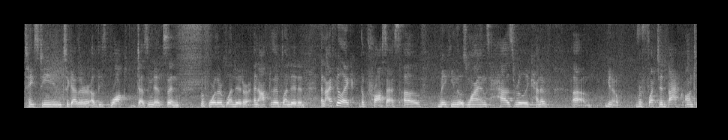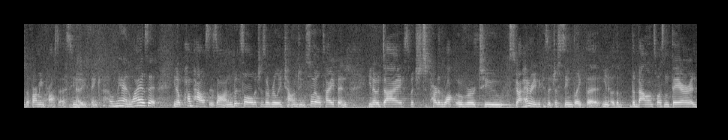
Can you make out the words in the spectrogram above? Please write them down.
tasting together of these block designates and before they're blended or and after they're blended. And, and I feel like the process of making those wines has really kind of um, you know reflected back onto the farming process. You know, you think, oh man, why is it, you know, Pump House is on Witzel, which is a really challenging soil type, and you know, Dai switched part of the walk over to Scott Henry because it just seemed like the, you know, the, the balance wasn't there. And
